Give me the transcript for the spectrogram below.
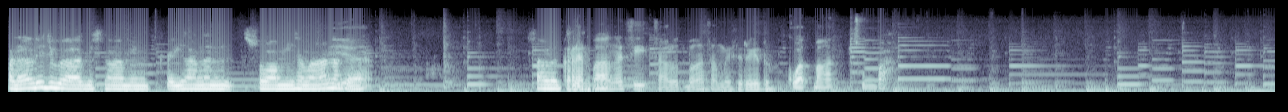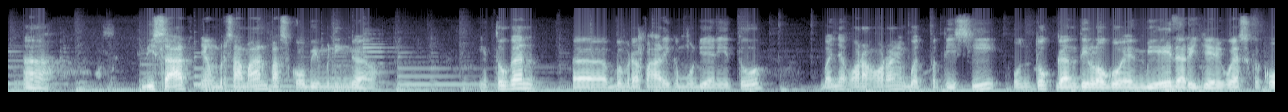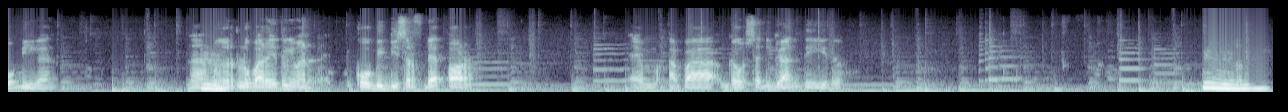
Padahal dia juga habis ngalamin kehilangan suami sama anak ya. Iya, Salut. Keren sih. banget sih, salut banget sama istri itu. kuat banget, sumpah. Nah, di saat yang bersamaan pas Kobe meninggal, itu kan eh, beberapa hari kemudian itu banyak orang-orang yang buat petisi untuk ganti logo NBA dari Jerry West ke Kobe kan. Nah, Hmm. menurut lu pada itu gimana? Kobe deserve that or em apa gak usah diganti gitu? Hmm.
